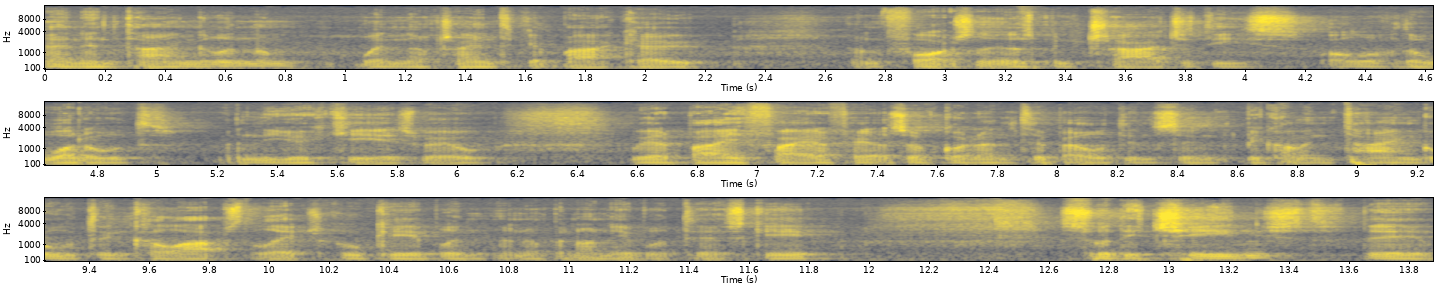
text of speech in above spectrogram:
and entangling them when they're trying to get back out. Unfortunately, there's been tragedies all over the world, in the UK as well, whereby firefighters have gone into buildings and become entangled in collapsed electrical cabling and have been unable to escape. So they changed the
